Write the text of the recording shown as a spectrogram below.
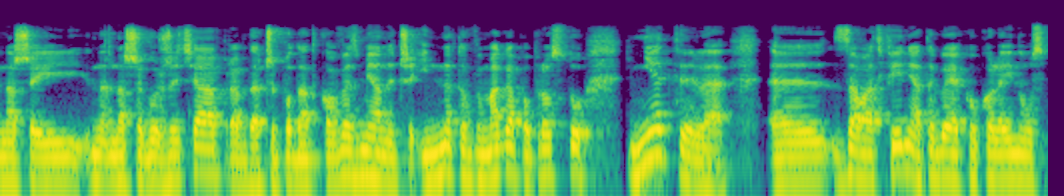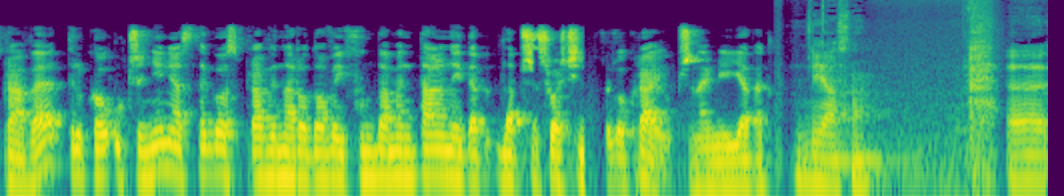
naszej, naszego życia, prawda, czy podatkowe zmiany, czy inne, to wymaga po prostu nie tyle e, załatwienia tego jako kolejną sprawę, tylko uczynienia z tego sprawy narodowej fundamentalnej dla, dla przyszłości naszego kraju. Przynajmniej ja tak. Jasne. E,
